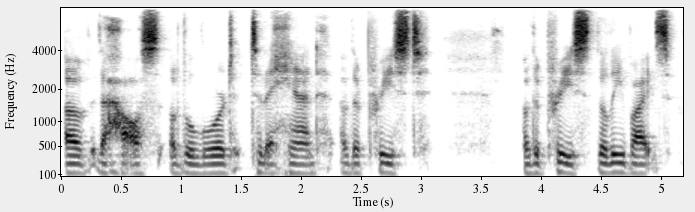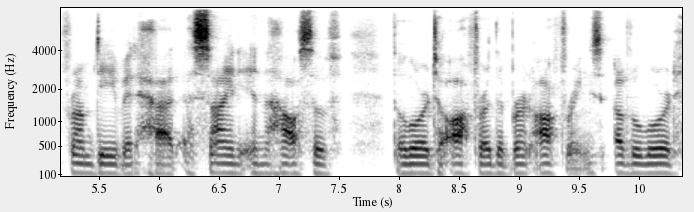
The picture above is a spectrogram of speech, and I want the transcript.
of the house of the Lord to the hand of the priest of the priests, the Levites from David had assigned in the house of the Lord to offer the burnt offerings of the Lord,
